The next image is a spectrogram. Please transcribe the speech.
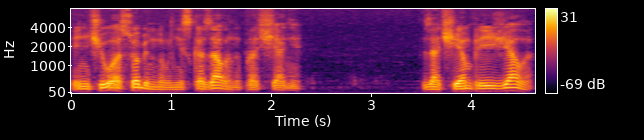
и ничего особенного не сказала на прощание. Зачем приезжала?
